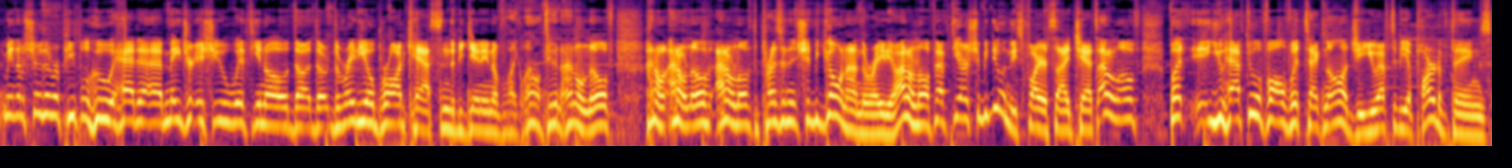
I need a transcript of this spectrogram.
I mean, I'm sure there were people who had a major issue with you know the, the the radio broadcasts in the beginning of like, well, dude, I don't know if I don't I don't know I don't know if the president should be going on the radio. I don't know if FDR should be doing these fireside chats. I don't know if, but you have to evolve with technology. You have to be a part of things,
